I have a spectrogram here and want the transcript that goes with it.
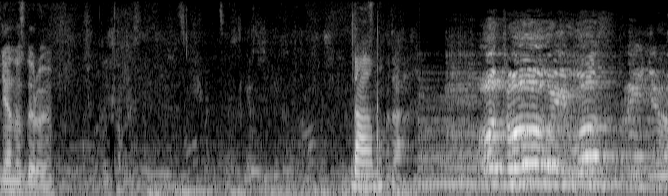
Я на здоров'я. Дам. Да. Готовий вас прийняти.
